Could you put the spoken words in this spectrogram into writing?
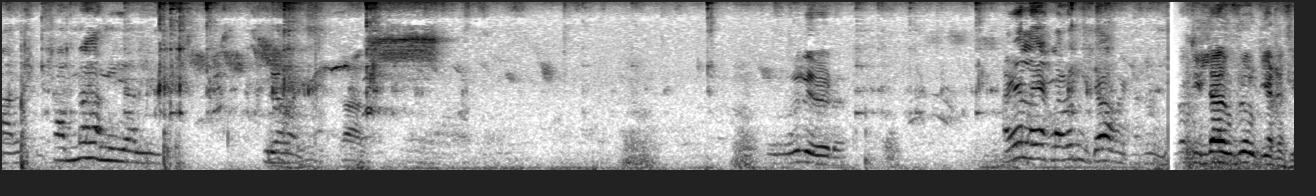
আর সামনে আমি ইয়ালি পুরা ভাই আগে লাখ লাখ দুইটা হয় টিল্লার উপরে উঠিয়া গেছি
